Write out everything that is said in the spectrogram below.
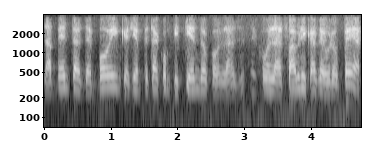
las ventas de Boeing que siempre está compitiendo con las con las fábricas europeas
